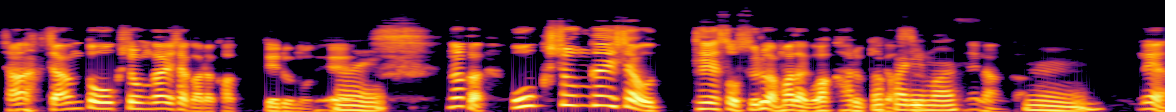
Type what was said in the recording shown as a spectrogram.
ちゃん、ちゃんとオークション会社から買ってるので、はい。なんか、オークション会社を提訴するはまだわかる気がする、わかりますね、なんか。うん。ね、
